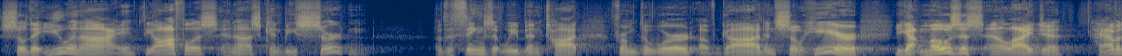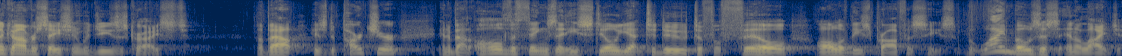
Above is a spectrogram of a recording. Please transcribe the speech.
so that you and I, Theophilus and us, can be certain of the things that we've been taught from the Word of God. And so here you got Moses and Elijah having a conversation with Jesus Christ about his departure and about all the things that he's still yet to do to fulfill all of these prophecies. But why Moses and Elijah?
